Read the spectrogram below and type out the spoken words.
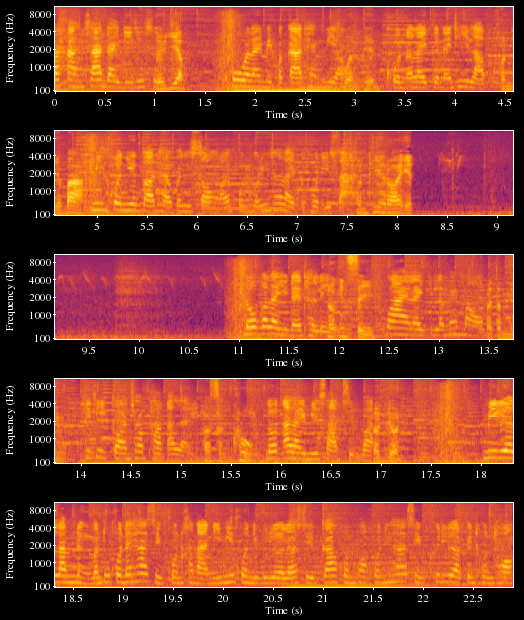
ละครังชาติใดดีที่สุดเดี๋ยวเยี่ยมครูอะไรมีปากกาแท่งเดียว ควรเพนคนอะไรเกิดในที่ลับ คนยาบ้า มีคนยืนต่อแถวกันอยู่200คน คนที่เท่าไหร่เป็นคนอีสาน คนที่ร้อยเอ็ดนกอะไรอยู่ในทะเลนกอินทรีวายอะไรกินแล้วไม่เมาปัตตามิวพิธีกรชอบพักอะไร พักสักครู่ รถอะไรมี 30บาทรถยนต์ มีเรือลำหนึ่งบรรทุกคนได้ 50 คนขณะนี้มีคนอยู่บนเรือแล้ว19คนพอคนที่ 50 ขึ้นเรือเป็นทนท้อง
